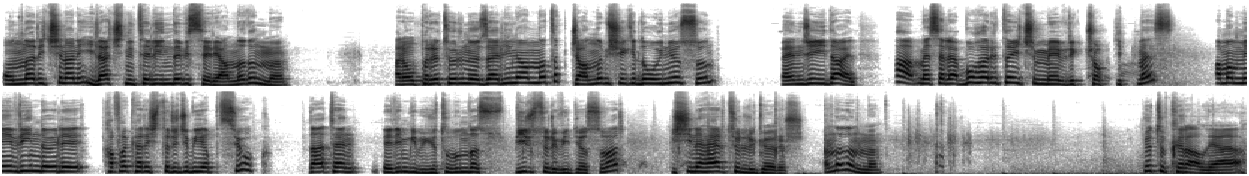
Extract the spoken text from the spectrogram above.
Onlar için hani ilaç niteliğinde bir seri anladın mı? Hani operatörün özelliğini anlatıp canlı bir şekilde oynuyorsun. Bence ideal. Ha mesela bu harita için Maverick çok gitmez. Ama Maverick'in de öyle kafa karıştırıcı bir yapısı yok. Zaten dediğim gibi YouTube'umda bir sürü videosu var. İşini her türlü görür. Anladın mı? Kötü kral ya.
